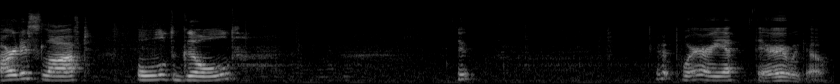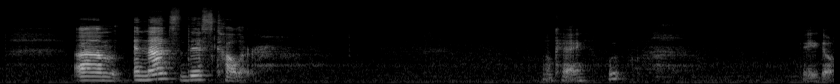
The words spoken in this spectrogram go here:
Artist Loft Old Gold. Oop. Where are you? There we go. Um, and that's this color. Okay. Whoop. There you go.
